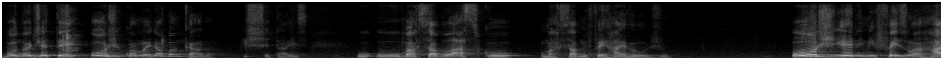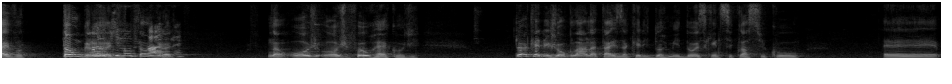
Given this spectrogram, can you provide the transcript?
boa noite, GT. Hoje com a melhor bancada. Ixi, Thaís. O, o Marcos Sabo lascou. O Marcos Sabo me fez raiva hoje. Hoje ele me fez uma raiva tão grande. Que não tão faz, grande. Né? Não, hoje, hoje foi o recorde. Tem aquele jogo lá, né, Thaís? Aquele 2002 que a gente se classificou é,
